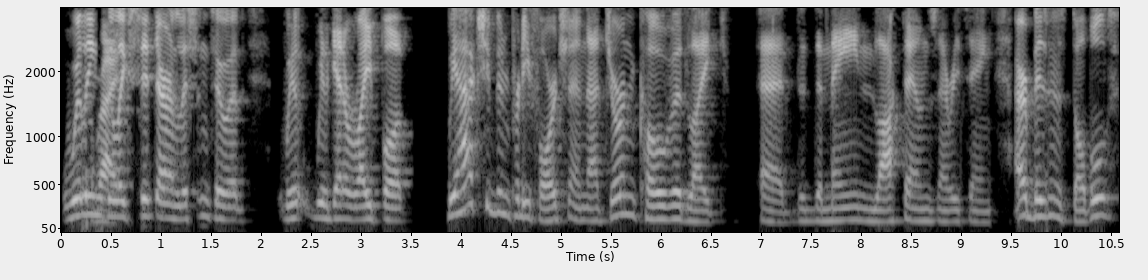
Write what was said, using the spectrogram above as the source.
willing right. to like sit there and listen to it, we'll we'll get it right. But we actually been pretty fortunate in that during COVID, like uh, the the main lockdowns and everything, our business doubled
